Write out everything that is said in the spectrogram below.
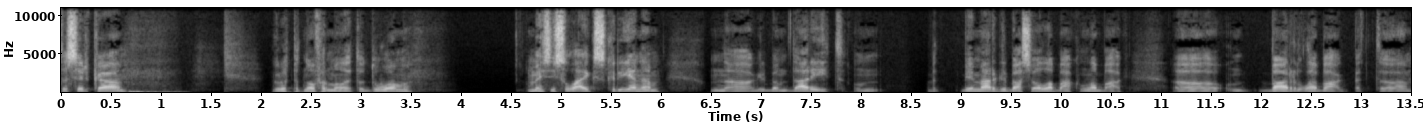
tas ir kā grūti pat noformulēt to domu. Mēs visu laiku skrienam un uh, gribam darīt, un, bet vienmēr gribās vēl labāk un labāk. Uh, un var labāk, bet uh,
